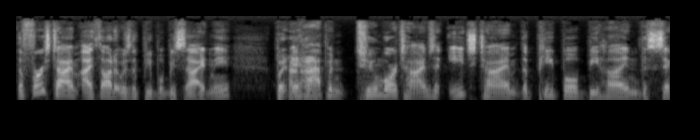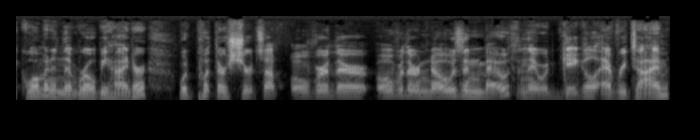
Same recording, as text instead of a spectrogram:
the first time i thought it was the people beside me but it uh-huh. happened two more times and each time the people behind the sick woman in the row behind her would put their shirts up over their over their nose and mouth and they would giggle every time.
